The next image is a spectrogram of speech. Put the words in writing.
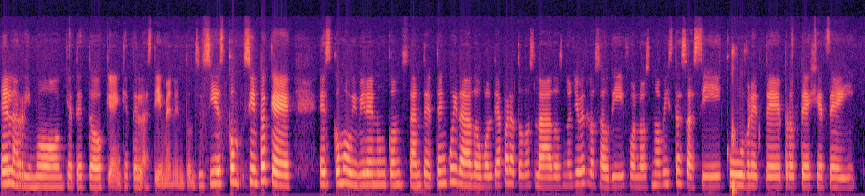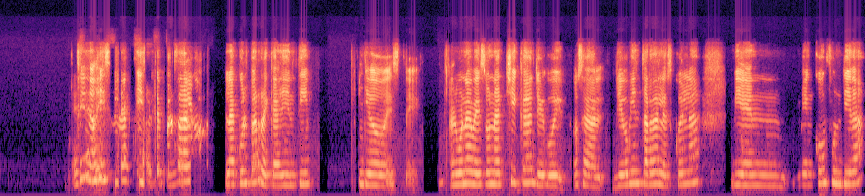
el arrimón, que te toquen, que te lastimen. Entonces, sí, es como, siento que es como vivir en un constante, ten cuidado, voltea para todos lados, no lleves los audífonos, no vistas así, cúbrete, protégete y... Sí, no, y si, te pasa algo, la culpa recae en ti. Yo, este, alguna vez una chica llegó, o sea, llegó bien tarde a la escuela, bien, bien confundida,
